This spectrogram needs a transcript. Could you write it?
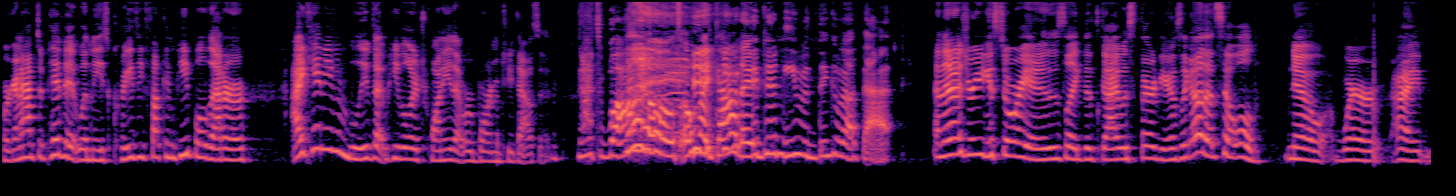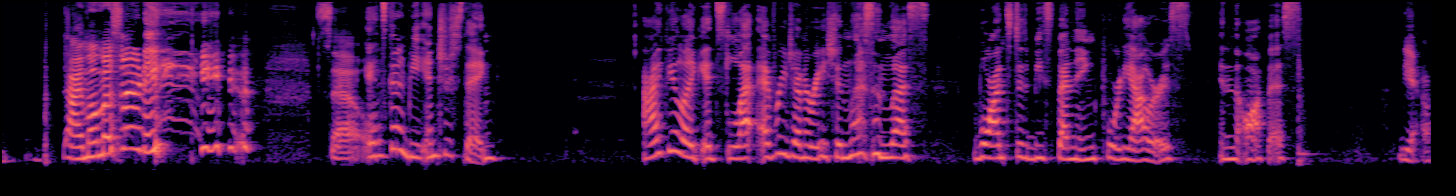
we're gonna have to pivot when these crazy fucking people that are. I can't even believe that people are 20 that were born in 2000. That's wild. oh my god, I didn't even think about that. And then I was reading a story and it was like this guy was 30. I was like, oh, that's so old. No, where I, I'm almost 30. so It's gonna be interesting. I feel like it's le- every generation less and less wants to be spending forty hours in the office. yeah.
